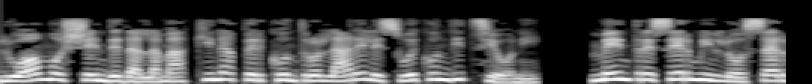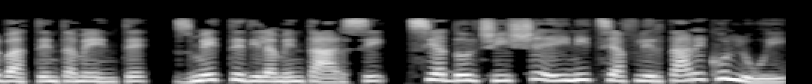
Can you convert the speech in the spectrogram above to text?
l'uomo scende dalla macchina per controllare le sue condizioni. Mentre Sermin lo osserva attentamente, smette di lamentarsi, si addolcisce e inizia a flirtare con lui.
